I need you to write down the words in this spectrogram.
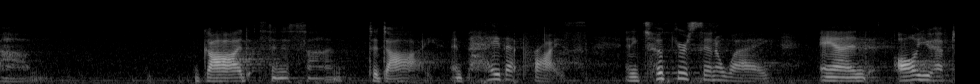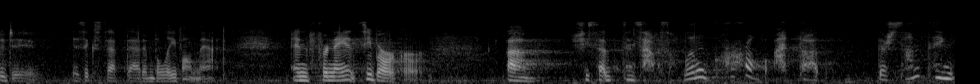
um, God sent His Son to die and pay that price, and He took your sin away, and all you have to do is accept that and believe on that. And for Nancy Berger, um, she said, since I was a little girl, I thought, there's something,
